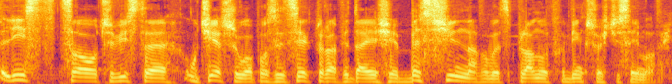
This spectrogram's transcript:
List, co oczywiste, ucieszył opozycję, która wydaje się bezsilna wobec planów większości sejmowej.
